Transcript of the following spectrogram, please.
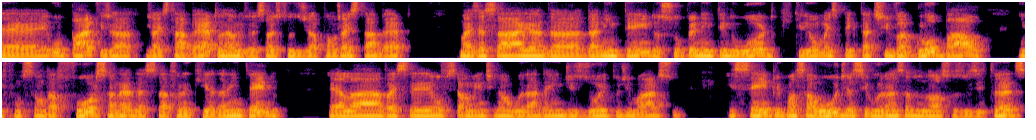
É, o parque já, já está aberto, né? o Universal Studios Japão já está aberto, mas essa área da, da Nintendo, Super Nintendo World, que criou uma expectativa global em função da força né, dessa franquia da Nintendo, ela vai ser oficialmente inaugurada em 18 de março e sempre com a saúde e a segurança dos nossos visitantes,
